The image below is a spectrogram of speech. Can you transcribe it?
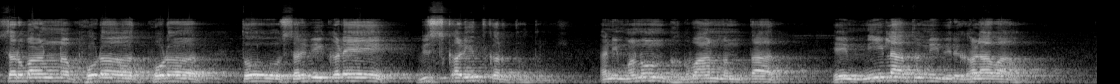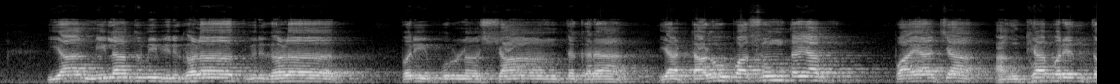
सर्वांना फोडत फोडत. तो सर्वीकडे विस्कळीत करतो तुम्ही आणि म्हणून भगवान म्हणतात हे मीला तुम्ही विरघळावा. या मीला तुम्ही विरघळत विरघळत. परिपूर्ण शांत करा. या टाळूपासून तर या पायाच्या अंगठ्यापर्यंत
